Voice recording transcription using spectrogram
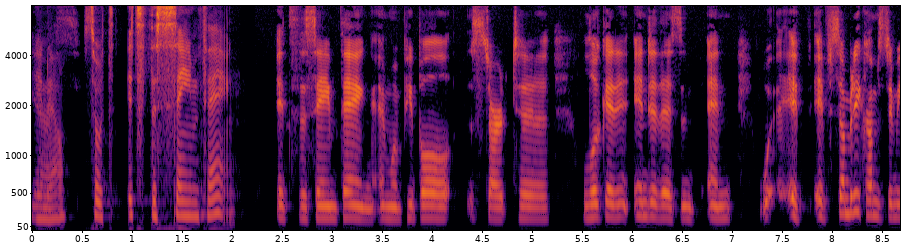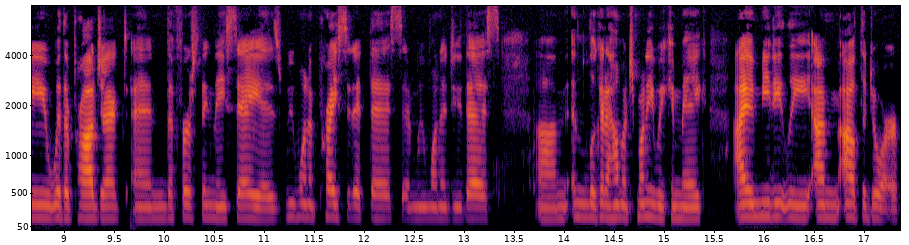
you yes. know so it's it's the same thing. It's the same thing. And when people start to look at into this and and if if somebody comes to me with a project and the first thing they say is we want to price it at this and we want to do this um, and look at how much money we can make i immediately i'm out the door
